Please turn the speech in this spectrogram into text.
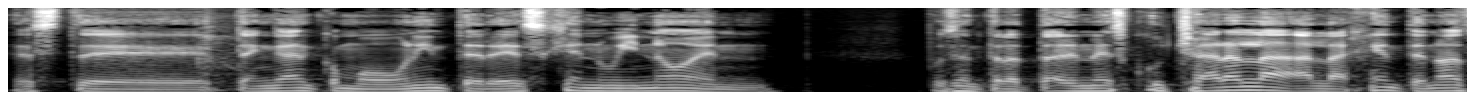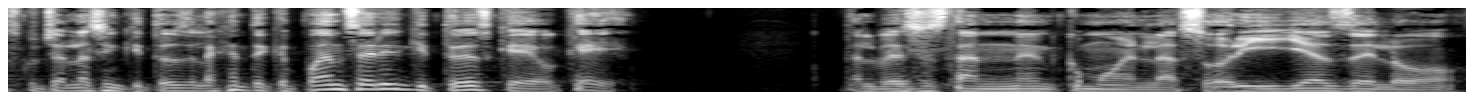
este tengan como un interés genuino en, pues en tratar, en escuchar a la, a la gente, ¿no? A escuchar las inquietudes de la gente, que pueden ser inquietudes que, ok, tal vez están como en las orillas de lo,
